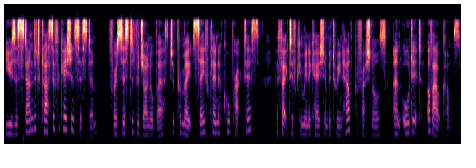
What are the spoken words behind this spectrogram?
Use a standard classification system for assisted vaginal birth to promote safe clinical practice, effective communication between health professionals, and audit of outcomes.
